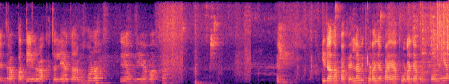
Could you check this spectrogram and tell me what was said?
ਇਧਰ ਆਪਾਂ ਤੇਲ ਰੱਖ ਚੱਲੇ ਆ ਗਰਮ ਹੋਣਾ ਤੇ ਆਉਂਦੇ ਆ ਬਸ। ਜੀਰਾ ਤਾਂ ਆਪਾਂ ਪਹਿਲਾਂ ਵੀ ਥੋੜਾ ਜਿਹਾ ਪਾਇਆ ਥੋੜਾ ਜਿਹਾ ਹੁਣ ਪਾਉਨੇ ਆ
